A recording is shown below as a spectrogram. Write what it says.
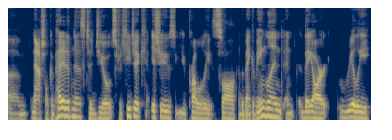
um, national competitiveness to geostrategic issues. You probably saw the Bank of England, and they are really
